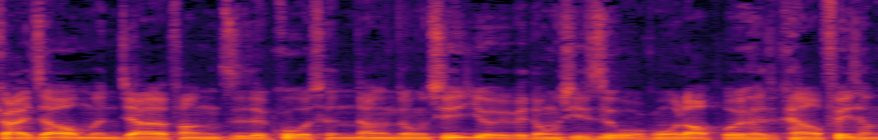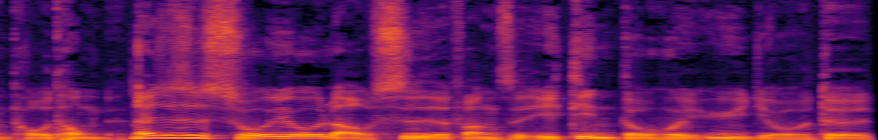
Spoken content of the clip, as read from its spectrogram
改造我们家的房子的过程当中，其实有一个东西是我跟我老婆一开始看到非常头痛那就是所有老式的房子一定都会预留的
